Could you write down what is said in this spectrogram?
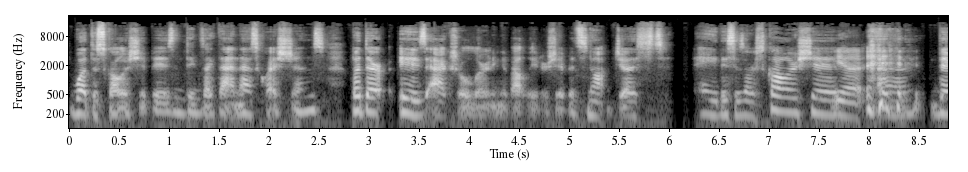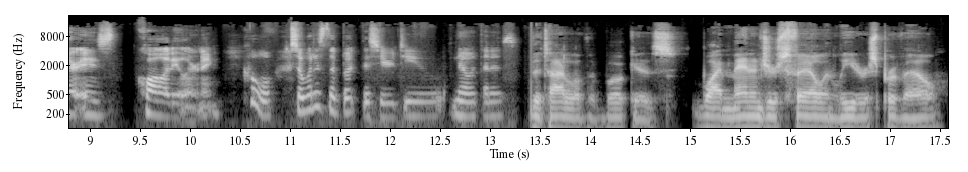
what the scholarship is and things like that and ask questions. But there is actual learning about leadership. It's not just, hey, this is our scholarship. Yeah. um, there is quality learning. cool. So, what is the book this year? Do you know what that is? The title of the book is Why Managers Fail and Leaders Prevail.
